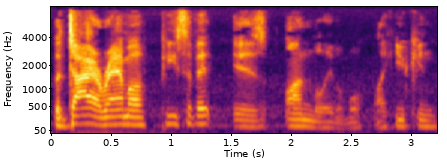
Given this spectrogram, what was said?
the diorama piece of it is unbelievable. Like you can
